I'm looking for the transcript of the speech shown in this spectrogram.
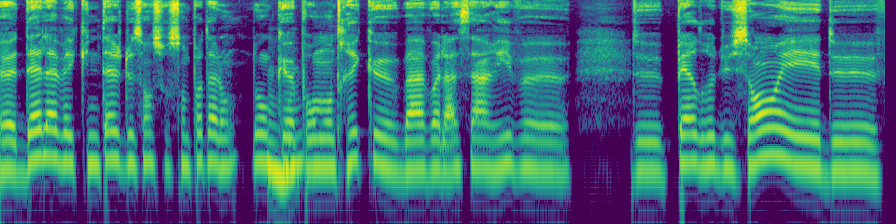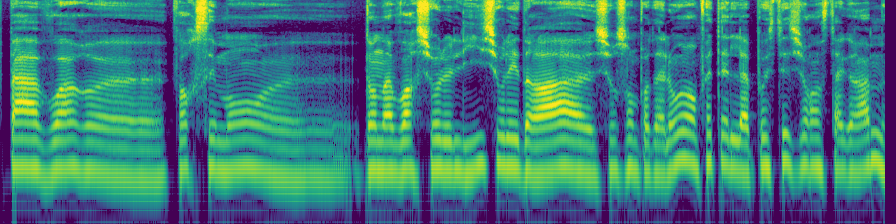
euh, d'elle avec une tache de sang sur son pantalon. Donc, Mhm. euh, pour montrer que bah, voilà, ça arrive euh, de perdre du sang et de pas avoir euh, forcément euh, d'en avoir sur le lit, sur les draps, euh, sur son pantalon. Et en fait, elle l'a posté sur Instagram,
